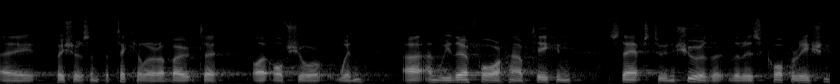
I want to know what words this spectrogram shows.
uh, fishers in particular about uh, offshore wind, uh, and we therefore have taken steps to ensure that there is cooperation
